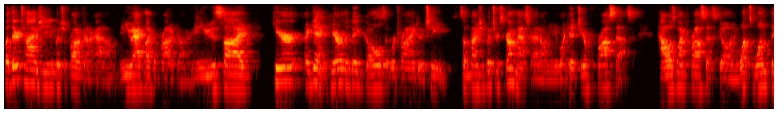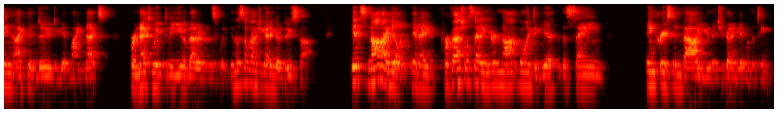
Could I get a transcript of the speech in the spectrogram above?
but there are times you need to put your product owner hat on and you act like a product owner and you decide here again here are the big goals that we're trying to achieve sometimes you put your scrum master hat on you look at your process how is my process going what's one thing i can do to get my next for next week to be even better than this week and then sometimes you got to go do stuff it's not ideal in a professional setting. You're not going to get the same increase in value that you're going to get with a team.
